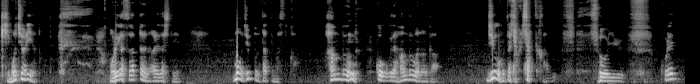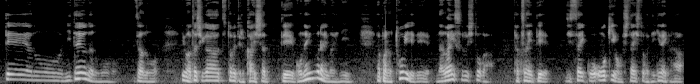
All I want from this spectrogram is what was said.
気持ち悪いなと思って。俺が座ったら流れ出して、もう10分経ってますとか、半分、広告で半分はなんか、15分経ちましたとか、そういう。これって、であの、似たようなのを、あの、今私が勤めてる会社って5年ぐらい前に、やっぱあのトイレで長居する人がたくさんいて、実際こう大きい方をしたい人ができないから、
